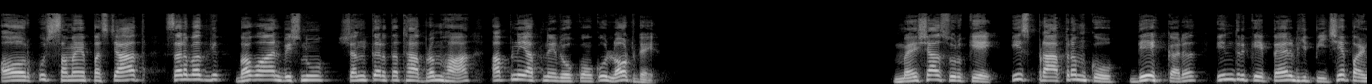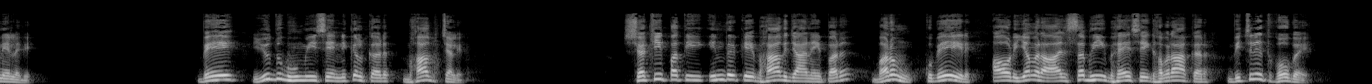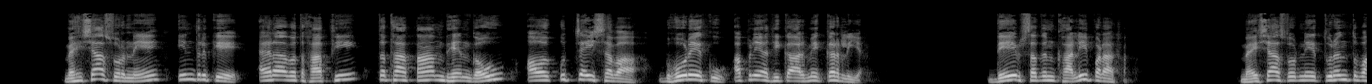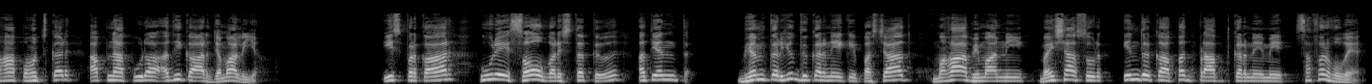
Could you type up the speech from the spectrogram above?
और कुछ समय पश्चात सर्वज्ञ भगवान विष्णु, शंकर तथा ब्रह्मा अपने अपने लोकों को लौट गए। महिषासुर के इस पराक्रम को देखकर इंद्र के पैर भी पीछे पड़ने लगे। वे युद्ध भूमि से निकलकर भाग चले। शचीपति इंद्र के भाग जाने पर वरुण, कुबेर और यमराज सभी भय से घबराकर विचलित हो गए। महिषासुर ने इंद्र के ऐरावत हाथी तथा तामधेन गौ और उच्च सभा घोड़े को अपने अधिकार में कर लिया। देव सदन खाली पड़ा था। महिषासुर ने तुरंत वहाँ पहुंचकर अपना पूरा अधिकार जमा लिया। इस प्रकार पूरे सौ वर्ष तक अत्यंत भयंकर युद्ध करने के पश्चात महाभिमानी महिषासुर इंद्र का पद प्राप्त करने में सफल हो गया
